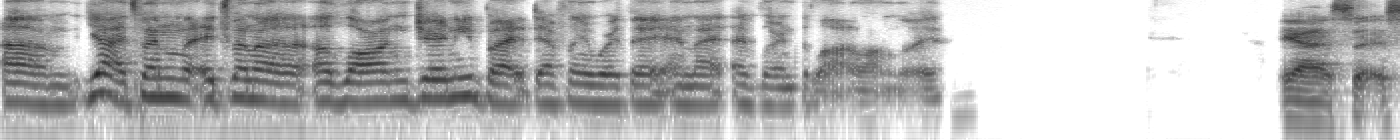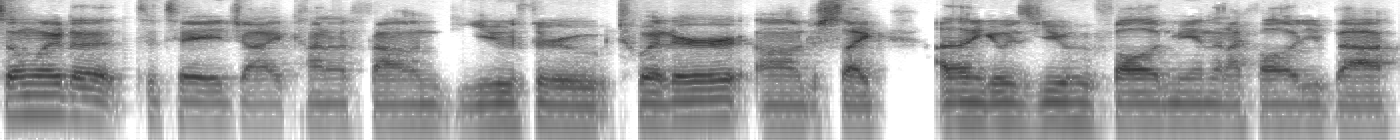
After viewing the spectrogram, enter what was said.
um, yeah, it's been it's been a, a, long journey, but definitely worth it. And I, have learned a lot along the way. Yeah, so similar to to Tej, I kind of found you through Twitter. Um, just like I think it was you who followed me, and then I followed you back.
